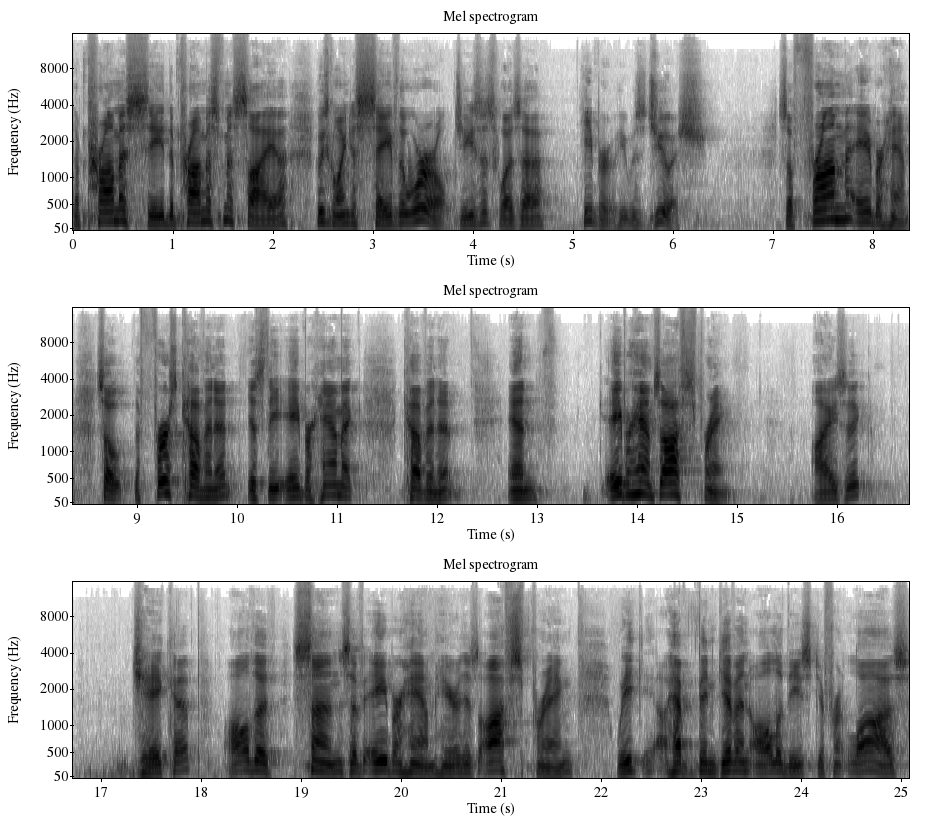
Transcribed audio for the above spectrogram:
the promised seed, the promised Messiah who's going to save the world. Jesus was a Hebrew, he was Jewish. So from Abraham. So the first covenant is the Abrahamic covenant, and Abraham's offspring Isaac, Jacob, all the sons of Abraham here, his offspring, we have been given all of these different laws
